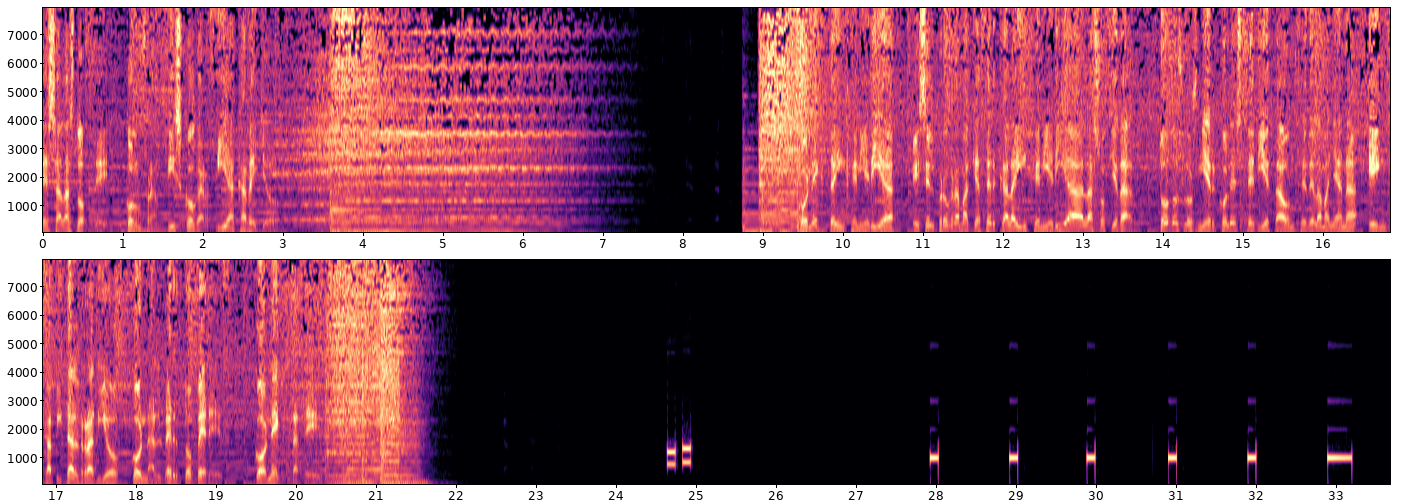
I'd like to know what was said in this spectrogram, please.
a las 12, con Francisco García Cabello. Conecta Ingeniería es el programa que acerca la ingeniería a la sociedad. Todos los miércoles de 10 a 11 de la mañana en Capital Radio con Alberto Pérez. Conéctate.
